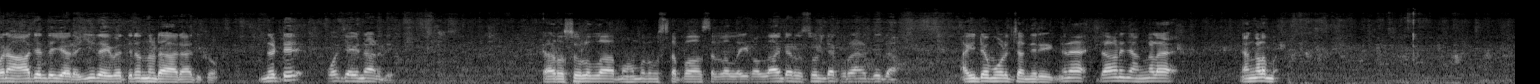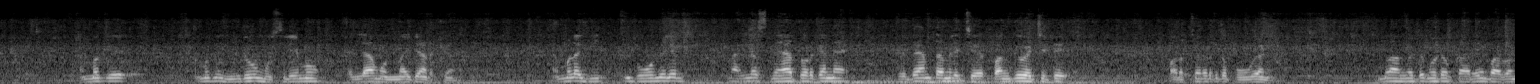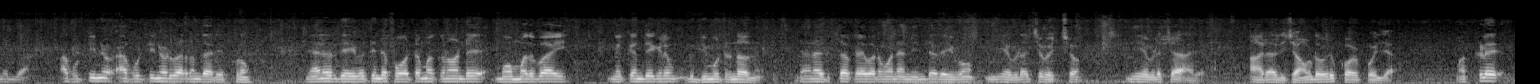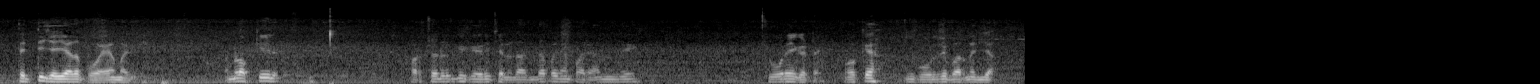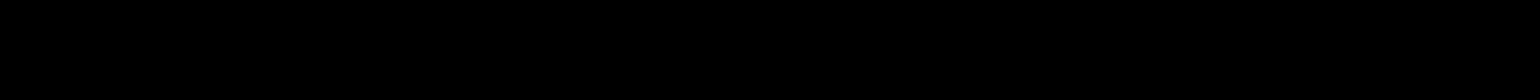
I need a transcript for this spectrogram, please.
ഓൻ ആദ്യം എന്ത് ചെയ്യാറോ ഈ ദൈവത്തിനെ ഒന്നിട്ട് ആരാധിക്കും. എന്നിട്ട് ഓൻ ചെയ്യുന്നതാണിത്. യാ റസൂലുള്ള മുഹമ്മദ് മുസ്തഫ സല്ലി അള്ളാഹിന്റെ റസൂലിന്റെ ഖുർആൻ ഇത് അതിന്റെ മുകളിൽ ചന്ദ്രി ഇങ്ങനെ ഇതാണ് ഞങ്ങളെ ഞങ്ങളെ നമുക്ക് നമുക്ക് ഹിന്ദുവും മുസ്ലിമും എല്ലാം ഒന്നായിട്ട് നടക്കുകയാണ് നമ്മളെ ഈ ഭൂമിയിലും നല്ല സ്നേഹത്തോടെ തന്നെ ഹൃദയം തമ്മിൽ ചേ പങ്കുവെച്ചിട്ട് പടച്ചവരടുത്തൊക്കെ പോവുകയാണ്. നമ്മൾ അങ്ങോട്ടും ഇങ്ങോട്ടും കറിയും പാകുന്നില്ല ആ കുട്ടീനോ ആ കുട്ടീനോട് പറഞ്ഞെന്താ അറിയാം എപ്പോഴും ഞാനൊരു ദൈവത്തിന്റെ ഫോട്ടോ വെക്കണോണ്ട് മുഹമ്മദ് ഭായ് നിങ്ങൾക്ക് എന്തെങ്കിലും ബുദ്ധിമുട്ടുണ്ടാകുന്നു ഞാൻ അടുത്തൊക്കെ പറഞ്ഞ മോനെ നിന്റെ ദൈവം നീ എവിടെ വെച്ച് വെച്ചോ നീ എവിടെ വെച്ച് ആരാ- ആരാധിച്ചോ അതുകൊണ്ട് ഒരു കുഴപ്പമില്ല. മക്കൾ തെറ്റ് ചെയ്യാതെ പോയാൽ മതി. നമ്മളൊക്കെ കുറച്ചൊരിടത്ത് കയറി ചെല്ലണ്ട. എന്താ ഞാൻ പറയാൻ ചോറ് കഴിക്കട്ടെ. ഓക്കെ? നീ കൂടുതൽ പറഞ്ഞില്ല.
